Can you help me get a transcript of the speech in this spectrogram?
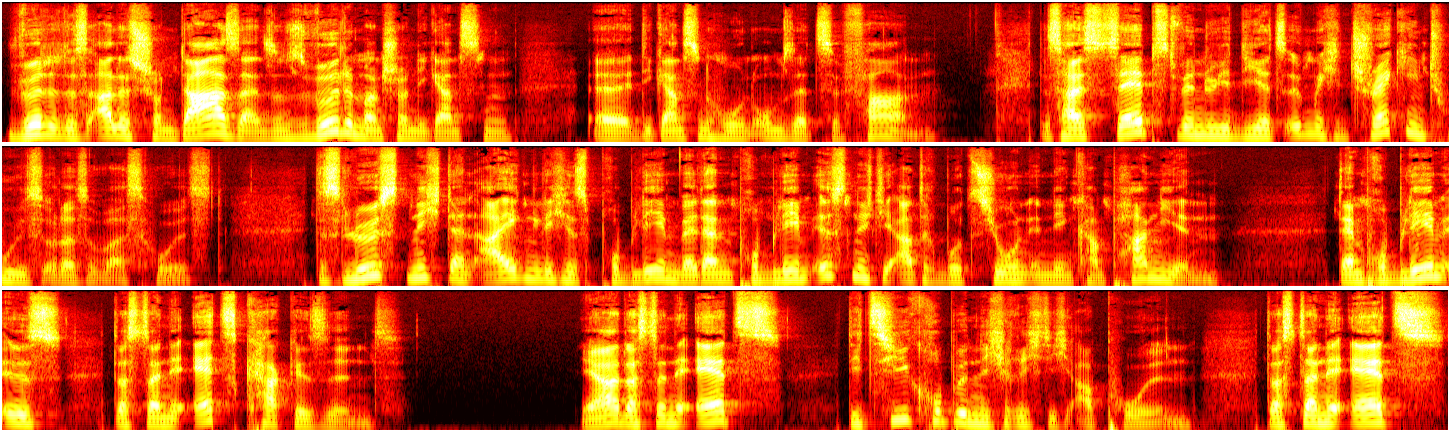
würde das alles schon da sein, sonst würde man schon die ganzen, äh, die ganzen hohen Umsätze fahren. Das heißt, selbst wenn du dir jetzt irgendwelche Tracking-Tools oder sowas holst, das löst nicht dein eigentliches Problem, weil dein Problem ist nicht die Attribution in den Kampagnen. Dein Problem ist, dass deine Ads kacke sind. Ja, dass deine Ads die Zielgruppe nicht richtig abholen. Dass deine Ads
